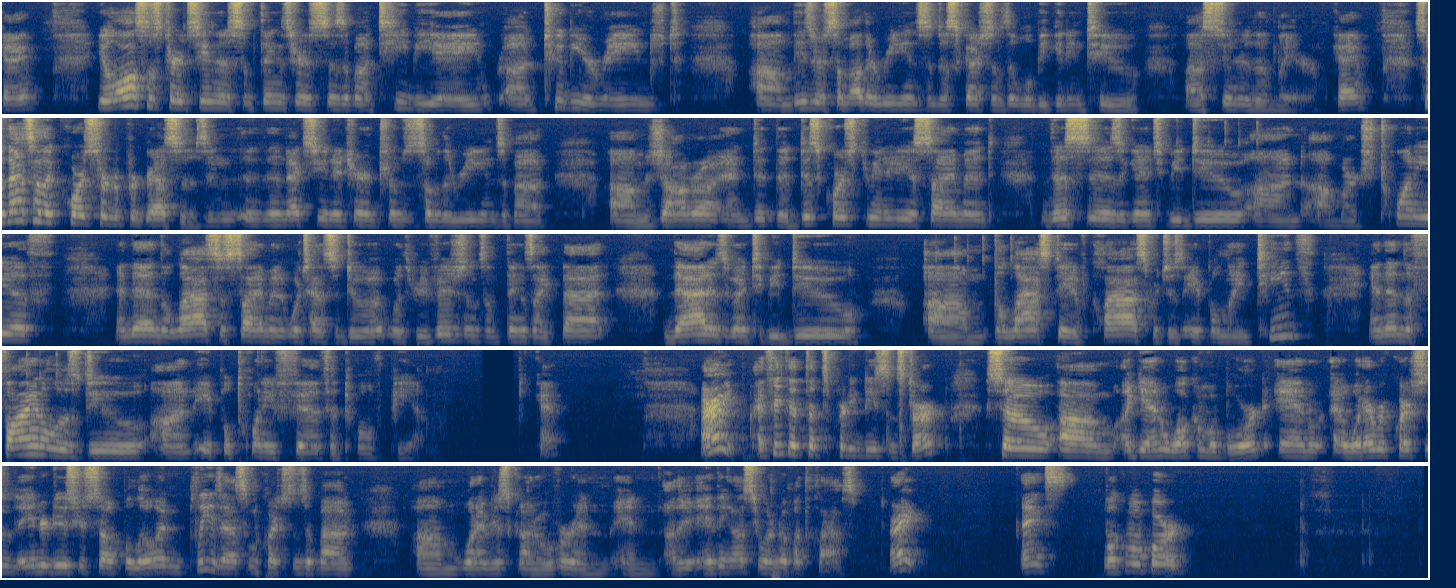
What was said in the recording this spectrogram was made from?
Okay. You'll also start seeing there's some things here that says about TBA, uh, to be arranged. Um, these are some other readings and discussions that we'll be getting to uh, sooner than later. Okay, so that's how the course sort of progresses in, in, the next unit here in terms of some of the readings about um, genre and the discourse community assignment. This is going to be due on uh, March 20th. And then the last assignment, which has to do with revisions and things like that, that is going to be due um, the last day of class, which is April 19th. And then the final is due on April 25th at 12 p.m. All right, I think that that's a pretty decent start. So um, again, welcome aboard, and uh, whatever questions, introduce yourself below, and please ask some questions about um, what I've just gone over and and other anything else you want to know about the class. All right, thanks. Welcome aboard.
